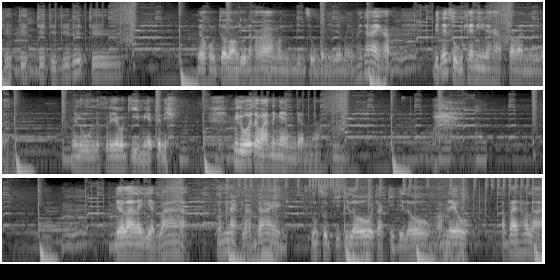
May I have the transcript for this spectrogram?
ดูดูดูดูดูดู เดี๋ยวผมจะลองดูนะครับว่ามันบินสูงกว่านี้ได้ไหมไม่ได้ครับ บินได้สูงแค่นี้นะครับ ประมาณนี้เลยไม่รู้เขาเรียกว่ากี่เมตรกันดิไม่รู้ว่าจะวัดยังไงเหมือนกันเนาะเดี๋ยวรายละเอียดว่าน้ำหนักรับได้สูงสุดกี่กิโลจากกี่กิโล ความเร็วรับได้เท่าไหร่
